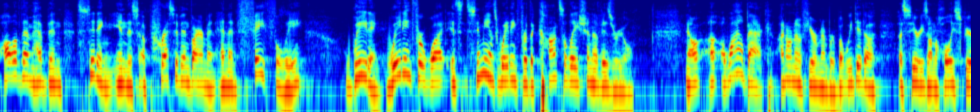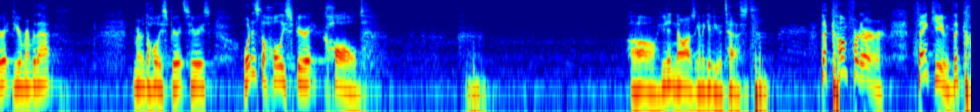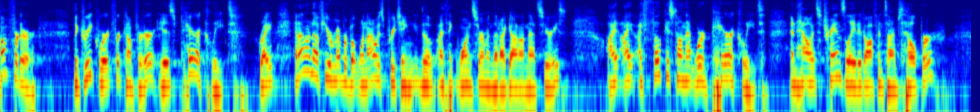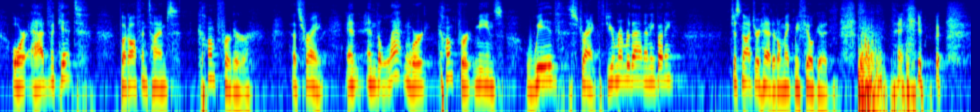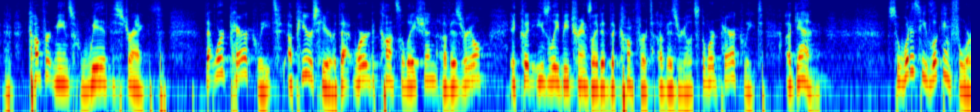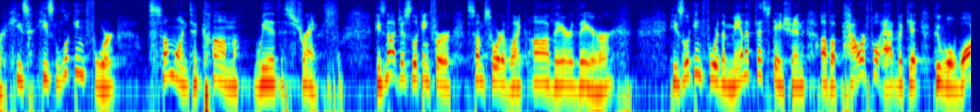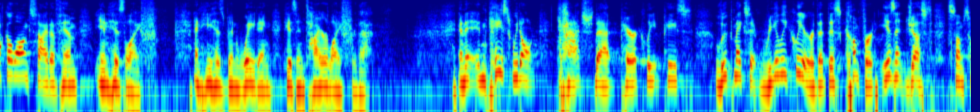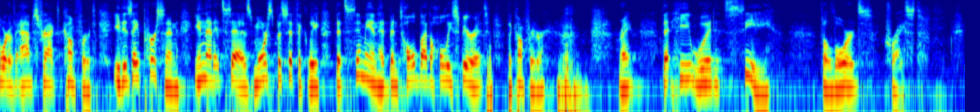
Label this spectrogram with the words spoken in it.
All of them have been sitting in this oppressive environment and then faithfully waiting, waiting for what is Simeon's waiting for the consolation of Israel. Now, a, a, while back, I don't know if you remember, but we did a, a series on the Holy Spirit. Do you remember that? Remember the Holy Spirit series? What is the Holy Spirit called? Oh, you didn't know I was going to give you a test. The Comforter. Thank you. The Comforter. The Greek word for comforter is paraclete, right? And I don't know if you remember, but when I was preaching, the, I think one sermon that I got on that series, I, I, I focused on that word paraclete and how it's translated oftentimes helper or advocate, but oftentimes comforter. That's right. And, and the Latin word comfort means with strength. Do you remember that, anybody? Just nod your head, it'll make me feel good. Thank you. Comfort means with strength. That word paraclete appears here. That word consolation of Israel, it could easily be translated the comfort of Israel. It's the word paraclete again. So, what is he looking for? He's, he's looking for someone to come with strength. He's not just looking for some sort of like, ah, oh, they're there. He's looking for the manifestation of a powerful advocate who will walk alongside of him in his life and he has been waiting his entire life for that. And in case we don't catch that paraclete piece, Luke makes it really clear that this comfort isn't just some sort of abstract comfort. It is a person, in that it says more specifically that Simeon had been told by the Holy Spirit, the Comforter, right, that he would see the Lord's Christ.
